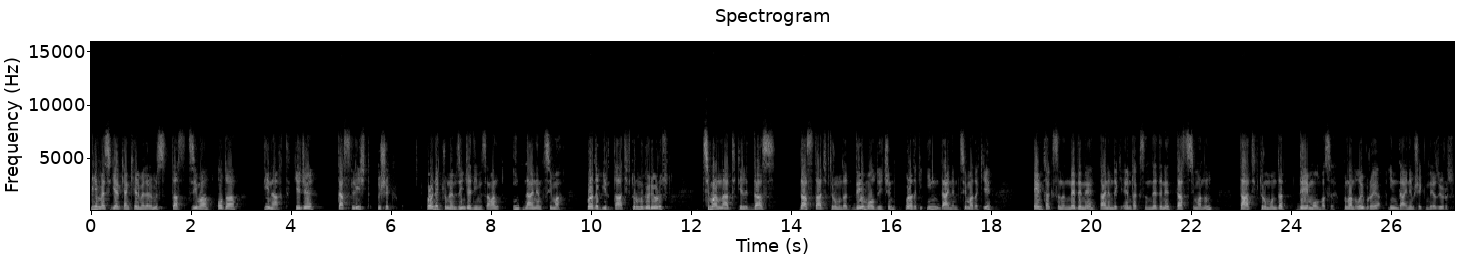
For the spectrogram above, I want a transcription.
Bilinmesi gereken kelimelerimiz das Zimmer, oda, die Nacht, gece, das Licht, ışık. Örnek cümlemizi incelediğimiz zaman in deinem Zimmer. Burada bir datif durumu görüyoruz. Zimmer'ın artikeli das. Das datif durumunda dem olduğu için buradaki in deinem Zimmer'daki em takısının nedeni, dynam'daki em takısının nedeni das Zimmer'ın datif durumunda dem olması. Bundan dolayı buraya in dynam şeklinde yazıyoruz.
